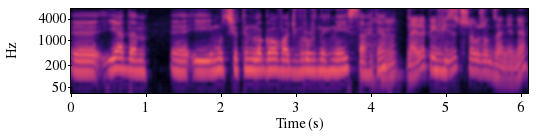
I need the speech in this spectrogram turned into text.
nie? Y, jeden i móc się tym logować w różnych miejscach, nie? Mhm. Najlepiej fizyczne urządzenie, nie?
